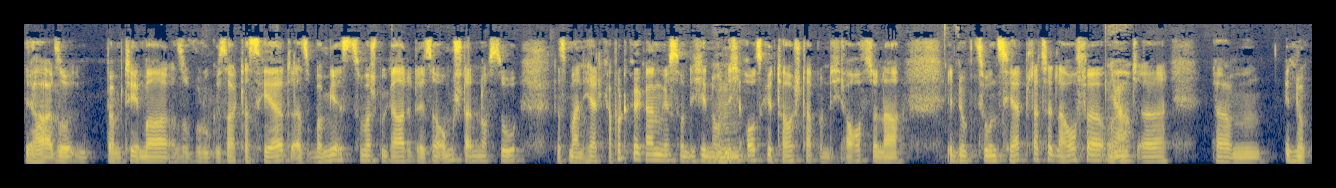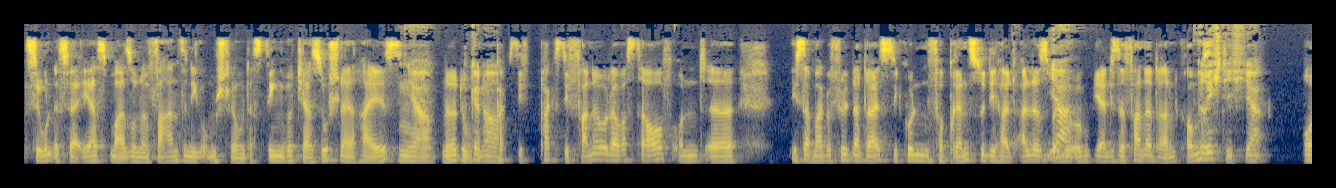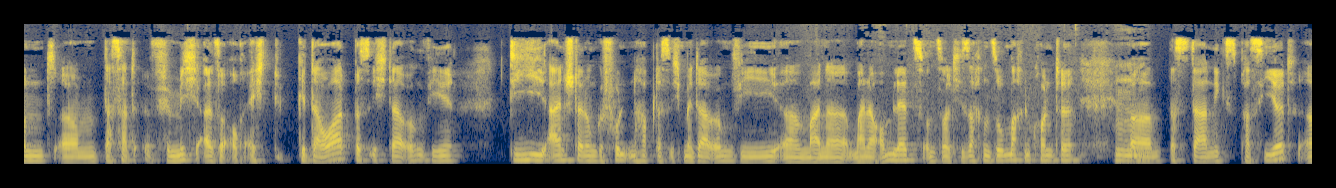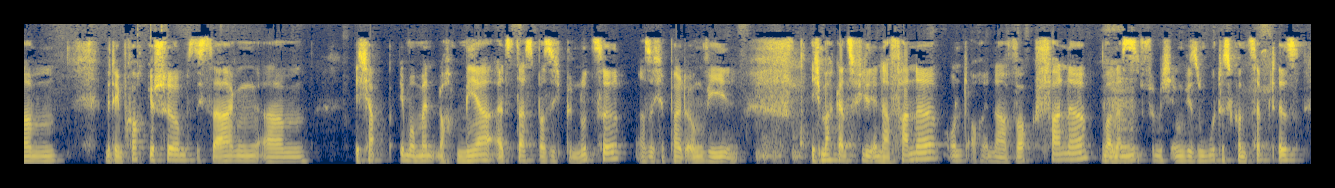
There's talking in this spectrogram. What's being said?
Ja, also beim Thema, also wo du gesagt hast, Herd, also bei mir ist zum Beispiel gerade dieser Umstand noch so, dass mein Herd kaputt gegangen ist und ich ihn noch mhm. nicht ausgetauscht habe und ich auch auf so einer Induktionsherdplatte laufe ja. und äh, ähm, Induktion ist ja erstmal so eine wahnsinnige Umstellung. Das Ding wird ja so schnell heiß. Ja, ne, du genau. packst, die, packst die Pfanne oder was drauf und äh, ich sag mal, gefühlt nach 30 Sekunden verbrennst du die halt alles, ja. wenn du irgendwie an diese Pfanne dran kommst. Richtig, ja. Und ähm, das hat für mich also auch echt gedauert, bis ich da irgendwie die Einstellung gefunden habe, dass ich mir da irgendwie äh, meine, meine Omelettes und solche Sachen so machen konnte, mhm. äh, dass da nichts passiert. Ähm, mit dem Kochgeschirr muss ich sagen, ähm, ich habe im Moment noch mehr als das, was ich benutze. Also ich habe halt irgendwie, ich mache ganz viel in der Pfanne und auch in der Wok-Pfanne, weil mhm. das für mich irgendwie so ein gutes Konzept ist,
